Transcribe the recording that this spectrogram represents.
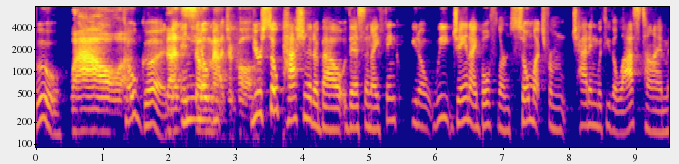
Ooh. Wow. So good. That's and, so know, magical. You're so passionate about this. And I think, you know, we, Jay and I both learned so much from chatting with you the last time.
